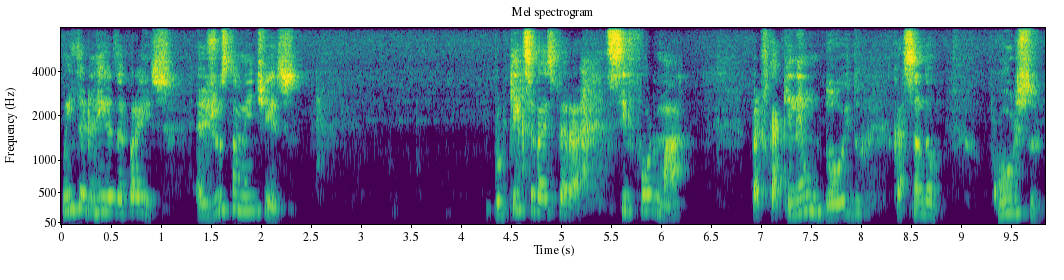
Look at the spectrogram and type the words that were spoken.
O Interligas é para isso. É justamente isso. Por que, que você vai esperar se formar para ficar que nem um doido caçando curso?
